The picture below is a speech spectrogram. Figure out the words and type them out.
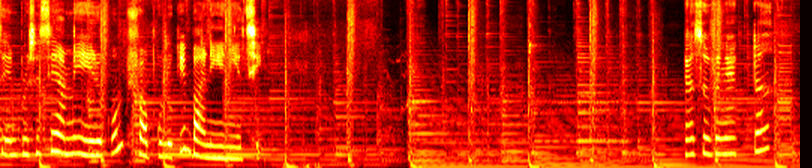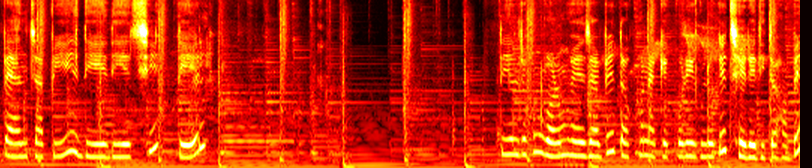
সেম প্রসেসে আমি এরকম সবগুলোকে বানিয়ে নিয়েছি। গ্যাস ওভেনে একটা প্যান চাপিয়ে দিয়ে দিয়েছি তেল। তেল যখন গরম হয়ে যাবে তখন এক এক করে এগুলোকে ছেড়ে দিতে হবে।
